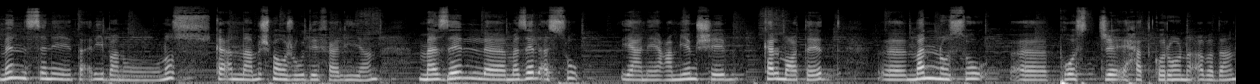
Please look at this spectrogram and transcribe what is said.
من سنة تقريبا ونص كأنها مش موجودة فعليا ما زال ما زال السوق يعني عم يمشي كالمعتاد منه سوق post جائحة كورونا أبدا.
